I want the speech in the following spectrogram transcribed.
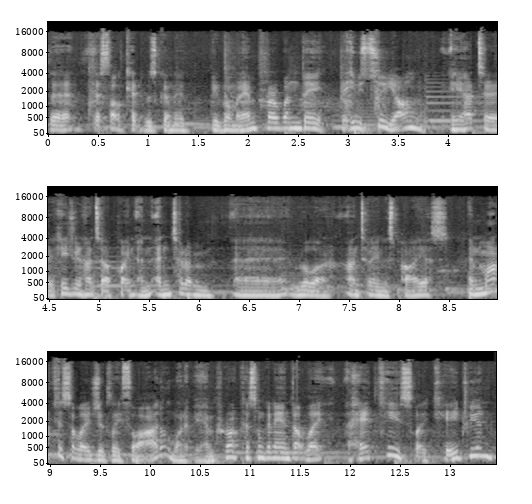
that this little kid was going to be Roman emperor one day, but he was too young. He had to, Hadrian had to appoint an interim uh, ruler, Antoninus Pius. And Marcus allegedly thought, I don't want to be emperor because I'm going to end up like a head case like Hadrian.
